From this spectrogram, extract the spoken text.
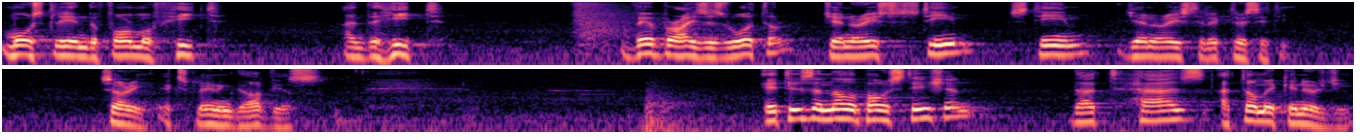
mostly in the form of heat, and the heat vaporizes water, generates steam, steam generates electricity. Sorry, explaining the obvious. It is another power station that has atomic energy.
